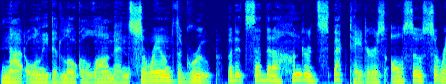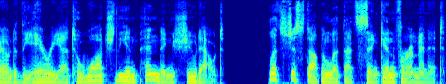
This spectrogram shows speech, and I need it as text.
Not only did local lawmen surround the group, but it said that a hundred spectators also surrounded the area to watch the impending shootout. Let's just stop and let that sink in for a minute.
